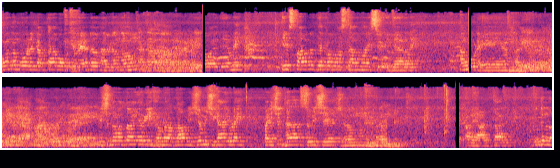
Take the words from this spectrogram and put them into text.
ഉറങ്ങുമ്പോഴും കർത്താവ് അവർക്ക് വേണ്ടത് നൽകുന്നു. ദൈവമേ, ഈ സ്ഥാപനത്തെ പ്രസ്ഥാനമായി സ്വീകരിക്കണമേ അങ്ങൂടെ. വിശുദ്ധമത്തായി അറിയിച്ച നമ്മുടെ കർത്താവ് വിശ്വമിശിഹായുടെ പരിശുദ്ധ സുവിശേഷം. അടയാളത്താൽ ബുദ്ധിമുട്ട്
